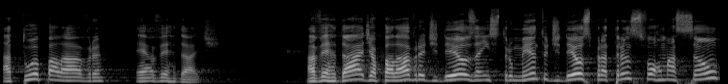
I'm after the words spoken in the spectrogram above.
a tua palavra é a verdade. A verdade, a palavra de Deus, é instrumento de Deus para a transformação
